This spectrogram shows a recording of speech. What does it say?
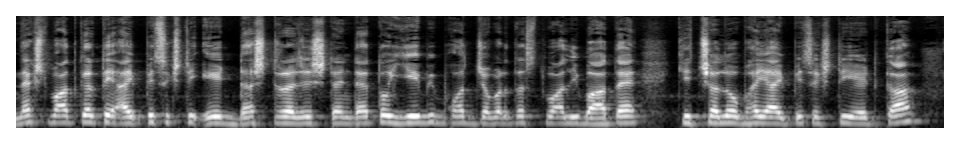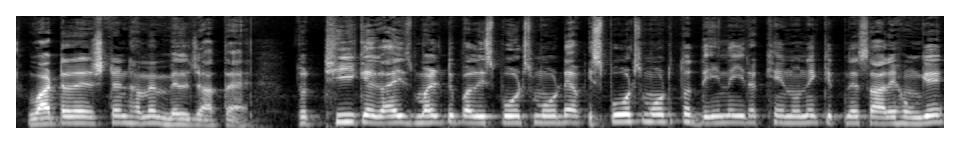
नेक्स्ट बात करते हैं I P sixty eight dust resistant है तो ये भी बहुत ज़बरदस्त वाली बात है कि चलो भाई आई पी सिक्सटी एट का वाटर रेजिस्टेंट हमें मिल जाता है। तो ठीक है गाइज़ मल्टीपल स्पोर्ट्स मोड है। स्पोर्ट्स मोड तो दे नहीं रखे इन्होंने कितने सारे होंगे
